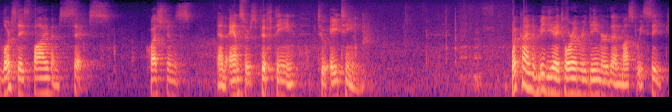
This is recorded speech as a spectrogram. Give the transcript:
Lord's Days 5 and 6, questions and answers 15 to 18. What kind of mediator and redeemer then must we seek?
